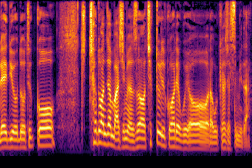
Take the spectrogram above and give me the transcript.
라디오도 듣고 차도 한 잔 마시면서 책도 읽고 하려고요. 라고 이렇게 하셨습니다.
